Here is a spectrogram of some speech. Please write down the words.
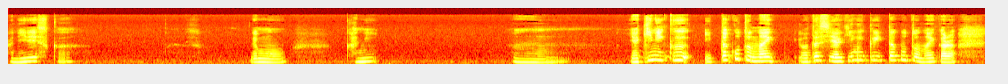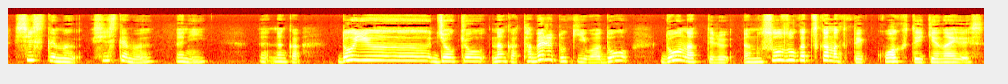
カニですか？でもカニ？うん。焼肉行ったことない私焼肉行ったことないからシステムシステム？何？ななんかどういう状況？なんか食べる時はどうどうなってる？あの想像がつかなくて怖くていけないです。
